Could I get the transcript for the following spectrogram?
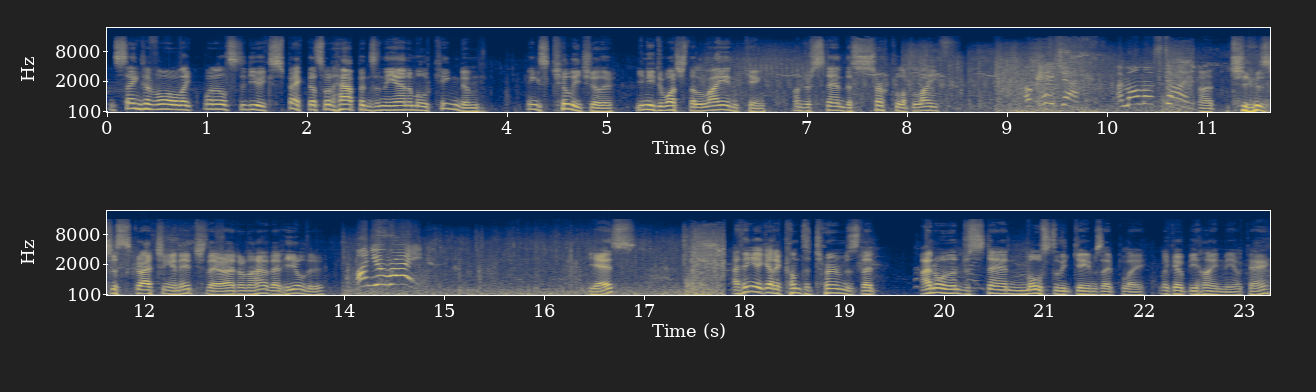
And second of all, like, what else did you expect? That's what happens in the animal kingdom. Things kill each other. You need to watch The Lion King. Understand the circle of life. Okay, Jack, I'm almost done. Uh, she was just scratching an itch there. I don't know how that healed her. On your right! Yes? I think I gotta come to terms that I don't understand most of the games I play. Look out behind me, okay?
